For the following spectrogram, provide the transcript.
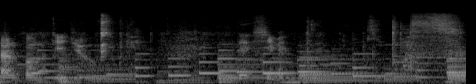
なると同じ10ミリで締めていきます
